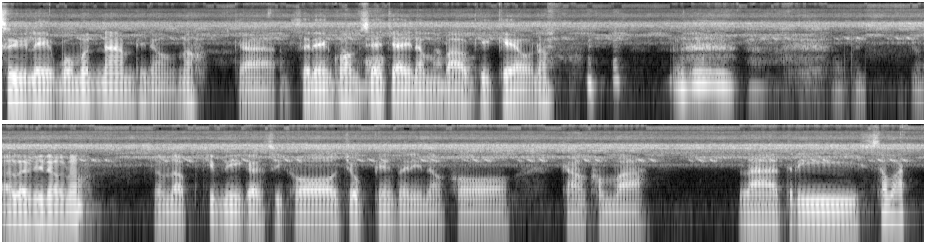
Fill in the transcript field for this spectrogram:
สื่อเลขบ่มัดน้ำพี่น้องเนาะก็แสดงความเสียใจนำบาวกี่แก้วเนาะเอาเลยพี่น้องเนาะ สำหรับคลิปนี้ก็สิขอจบเพียงเท่านี้เนาะขอกล่าวคำว่าลาตรีสวัสดิ์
